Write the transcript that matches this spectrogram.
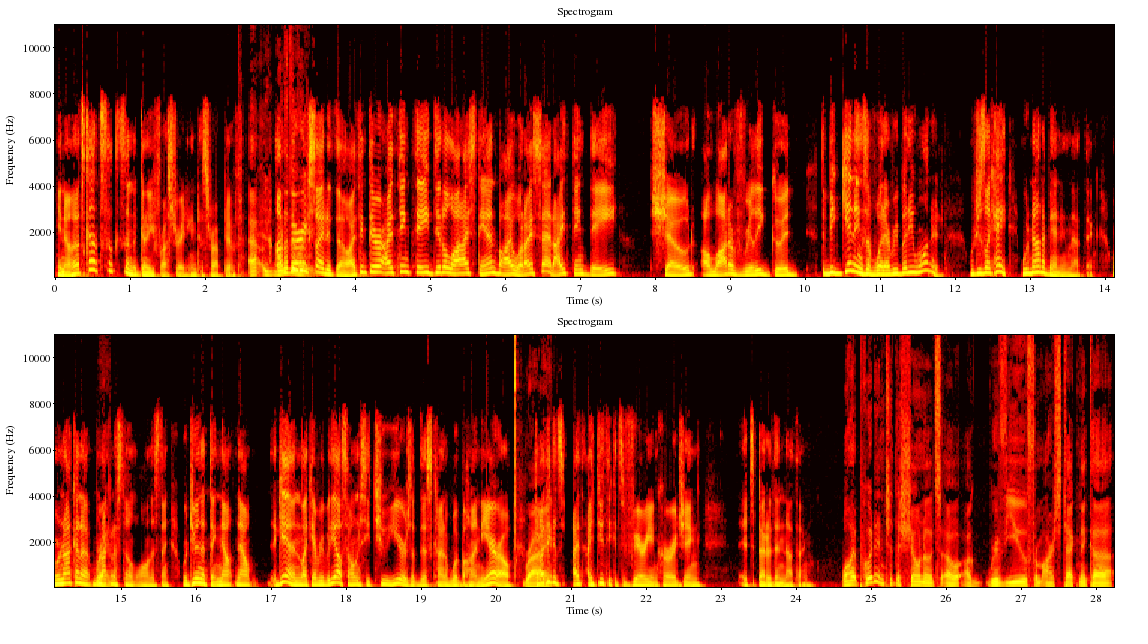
You know, that's, that's, that's going to be frustrating and disruptive. Uh, I'm very re- excited though. I think they're I think they did a lot. I stand by what I said. I think they showed a lot of really good the beginnings of what everybody wanted, which is like, hey, we're not abandoning that thing. We're not gonna we're Right. not gonna stonewall on this thing. We're doing that thing now. Now again, like everybody else, I want to see two years of this kind of wood behind the arrow. Right. But I think it's I, I do think it's very encouraging. It's better than nothing. Well, I put into the show notes a, a review from Ars Technica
